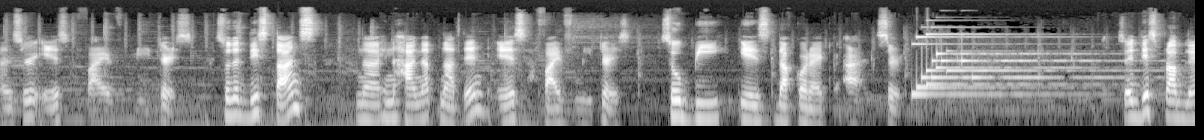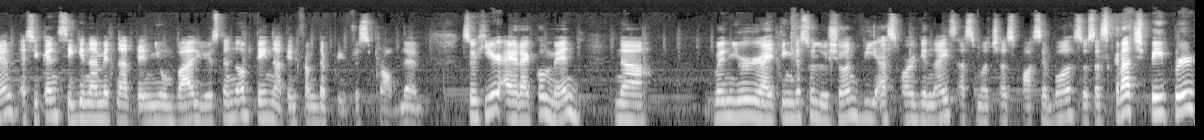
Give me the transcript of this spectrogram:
answer is 5 meters. So the distance na hinahanap natin is 5 meters. So B is the correct answer. So in this problem, as you can see, ginamit natin yung values na na-obtain natin from the previous problem. So here, I recommend na when you're writing the solution, be as organized as much as possible. So sa scratch paper,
